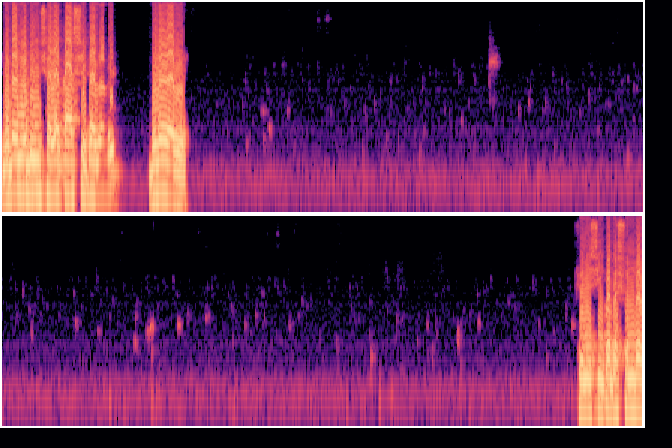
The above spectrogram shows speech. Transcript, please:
মোটামুটি ইনশাল্লাহ কাজ শেখা যাবে। বোঝা যাবে? ফিনিশিং কত সুন্দর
